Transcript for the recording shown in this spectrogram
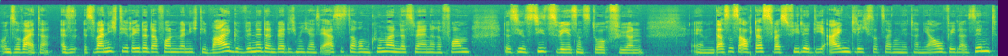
und so weiter. Also es war nicht die Rede davon, wenn ich die Wahl gewinne, dann werde ich mich als erstes darum kümmern, dass wir eine Reform des Justizwesens durchführen. Ähm, das ist auch das, was viele, die eigentlich sozusagen Netanyahu-Wähler sind,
